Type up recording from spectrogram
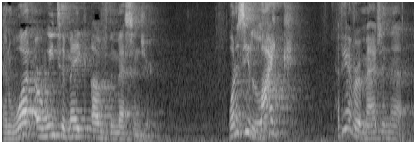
And what are we to make of the messenger? What is he like? Have you ever imagined that?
